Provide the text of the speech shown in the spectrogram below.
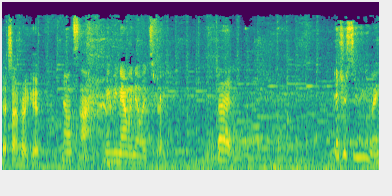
That's not very good. no it's not. Maybe now we know it's free. But interesting anyway.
